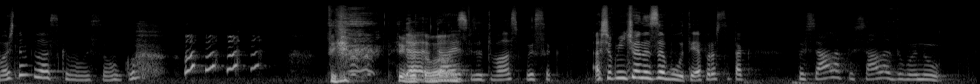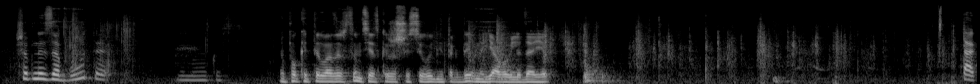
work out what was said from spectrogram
Можна, будь ласка, мою сумку? Ти, ти я, да, я підготувала список. А щоб нічого не забути. Я просто так писала, писала, думаю, ну, щоб не забути. Думаю, якось. Ну, поки ти лазиш сумці, я скажу, що сьогодні так дивно, я виглядаю як Так,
